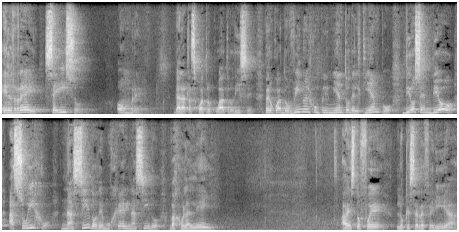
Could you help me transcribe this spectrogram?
El rey se hizo hombre. Gálatas 4:4 dice, pero cuando vino el cumplimiento del tiempo, Dios envió a su Hijo, nacido de mujer y nacido bajo la ley a esto fue lo que se refería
